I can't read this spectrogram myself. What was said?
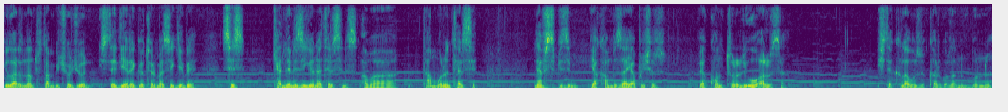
yularından tutan bir çocuğun istediği yere götürmesi gibi siz kendinizi yönetirsiniz. Ama tam bunun tersi. Nefs bizim yakamıza yapışır ve kontrolü o alırsa işte kılavuzu kargolanın burnu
